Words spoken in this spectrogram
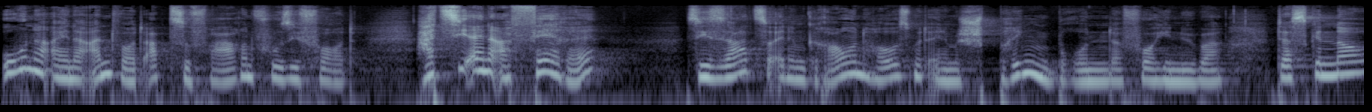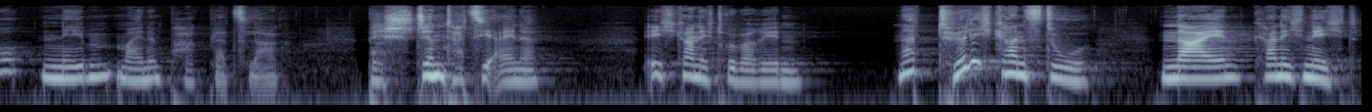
Ohne eine Antwort abzufahren, fuhr sie fort. Hat sie eine Affäre? Sie sah zu einem grauen Haus mit einem Springbrunnen davor hinüber, das genau neben meinem Parkplatz lag. Bestimmt hat sie eine. Ich kann nicht drüber reden. Natürlich kannst du. Nein, kann ich nicht.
